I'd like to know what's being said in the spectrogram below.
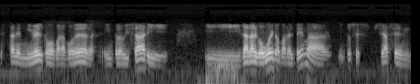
están en nivel como para poder improvisar y, y dar algo bueno para el tema, entonces se hacen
